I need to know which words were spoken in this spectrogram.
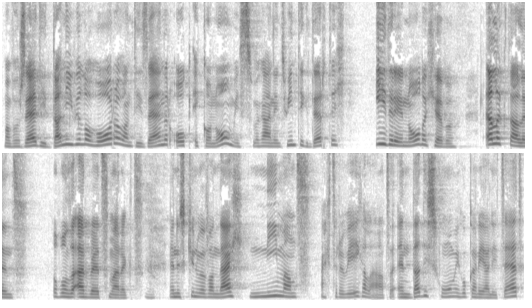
Maar voor zij die dat niet willen horen, want die zijn er ook economisch. We gaan in 2030 iedereen nodig hebben. Elk talent. Op onze arbeidsmarkt. En dus kunnen we vandaag niemand achterwege laten. En dat is gewoon ook een realiteit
